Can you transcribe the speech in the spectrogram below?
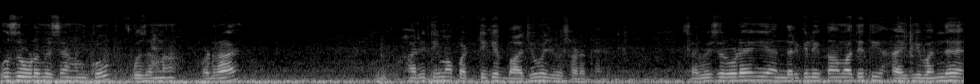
उस रोड में से हमको गुजरना पड़ रहा है। हरितिमा पट्टी के बाजू में जो सड़क है, सर्विस रोड है, ये अंदर के लिए काम आती थी, हाईवे बंद है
